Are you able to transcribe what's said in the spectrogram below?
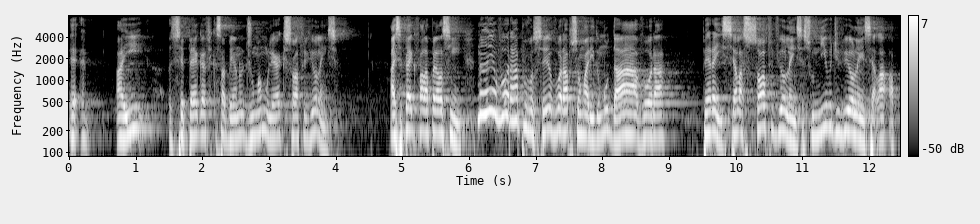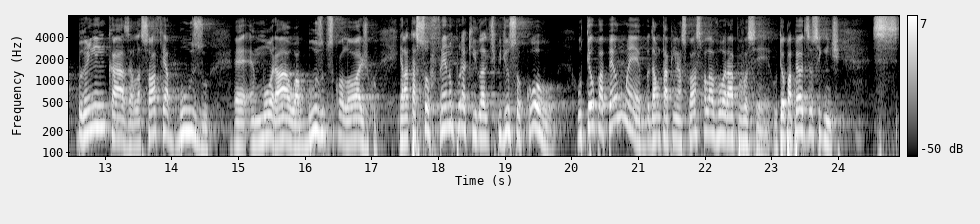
É, é, aí você pega, fica sabendo de uma mulher que sofre violência. Aí você pega e fala para ela assim: Não, eu vou orar por você, eu vou orar para o seu marido mudar, vou orar. Peraí, se ela sofre violência, se o nível de violência ela apanha em casa, ela sofre abuso é, é, moral, abuso psicológico, ela está sofrendo por aquilo, ela te pediu socorro, o teu papel não é dar um tapinha nas costas e falar, vou orar por você. O teu papel é dizer o seguinte: "S-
